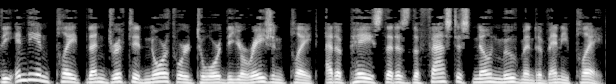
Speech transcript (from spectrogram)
The Indian plate then drifted northward toward the Eurasian plate, at a pace that is the fastest known movement of any plate.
